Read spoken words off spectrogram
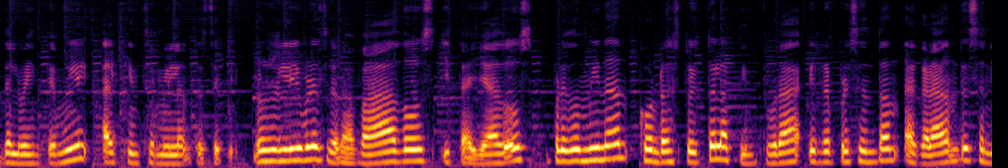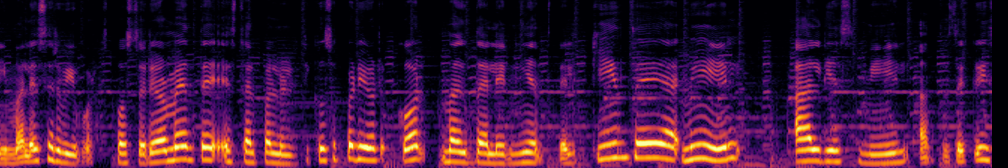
del 20.000 al 15.000 a.C. Los relieves grabados y tallados predominan con respecto a la pintura y representan a grandes animales herbívoros. Posteriormente está el Paleolítico Superior con Magdalenien del 15.000 al 10.000 a.C.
